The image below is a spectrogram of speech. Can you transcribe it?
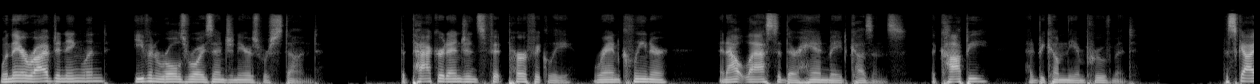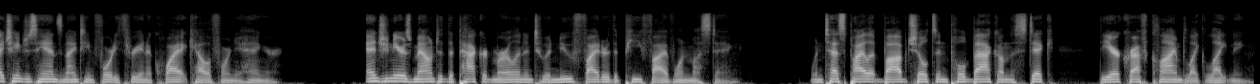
When they arrived in England, even Rolls-Royce engineers were stunned. The Packard engines fit perfectly, ran cleaner, and outlasted their handmade cousins. The copy had become the improvement. The Sky changes hands in 1943 in a quiet California hangar. Engineers mounted the Packard Merlin into a new fighter, the P-51 Mustang. When test pilot Bob Chilton pulled back on the stick, the aircraft climbed like lightning.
